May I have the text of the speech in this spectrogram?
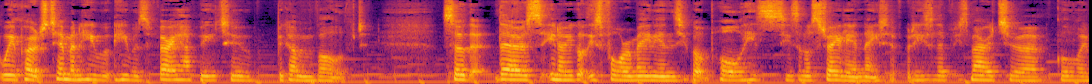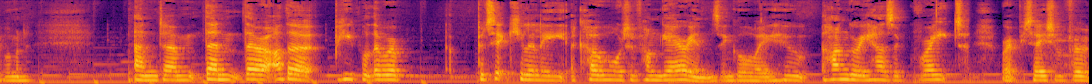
we approached him, and he he was very happy to become involved. So that there's, you know, you've got these four Romanians. You've got Paul. He's he's an Australian native, but he's lived, he's married to a Galway woman. And um, then there are other people. There were particularly a cohort of Hungarians in Galway who Hungary has a great reputation for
